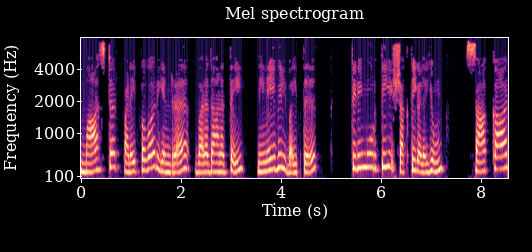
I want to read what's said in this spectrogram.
மாஸ்டர் படைப்பவர் என்ற வரதானத்தை நினைவில் வைத்து திரிமூர்த்தி சக்திகளையும் சாக்கார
